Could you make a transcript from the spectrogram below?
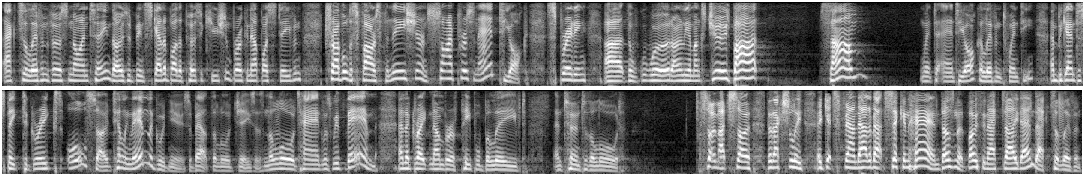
Acts 11, verse 19, those who'd been scattered by the persecution broken out by Stephen travelled as far as Phoenicia and Cyprus and Antioch, spreading uh, the word only amongst Jews. But some went to Antioch, 1120, and began to speak to Greeks also, telling them the good news about the Lord Jesus. And the Lord's hand was with them, and a great number of people believed and turned to the Lord. So much so that actually it gets found out about secondhand, doesn't it? Both in Act 8 and Act 11.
